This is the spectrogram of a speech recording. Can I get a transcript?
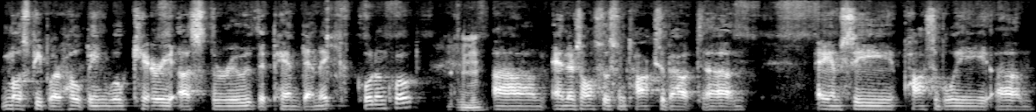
most people are hoping will carry us through the pandemic, quote unquote. Mm-hmm. Um, and there's also some talks about um, AMC possibly um,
